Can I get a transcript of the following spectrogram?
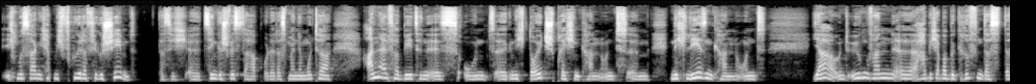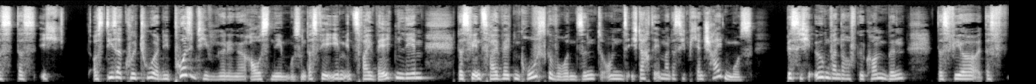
ich muss sagen, ich habe mich früher dafür geschämt, dass ich äh, zehn Geschwister habe oder dass meine Mutter Analphabetin ist und äh, nicht Deutsch sprechen kann und ähm, nicht lesen kann. Und ja, und irgendwann äh, habe ich aber begriffen, dass, dass, dass ich aus dieser Kultur die positiven Dinge rausnehmen muss und dass wir eben in zwei Welten leben, dass wir in zwei Welten groß geworden sind. Und ich dachte immer, dass ich mich entscheiden muss bis ich irgendwann darauf gekommen bin, dass wir, dass,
